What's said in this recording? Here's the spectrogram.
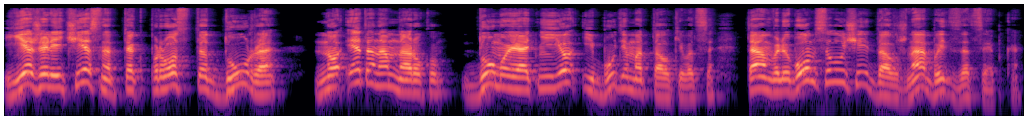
Ежели честно, так просто дура. Но это нам на руку. Думаю, от нее и будем отталкиваться. Там в любом случае должна быть зацепка.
